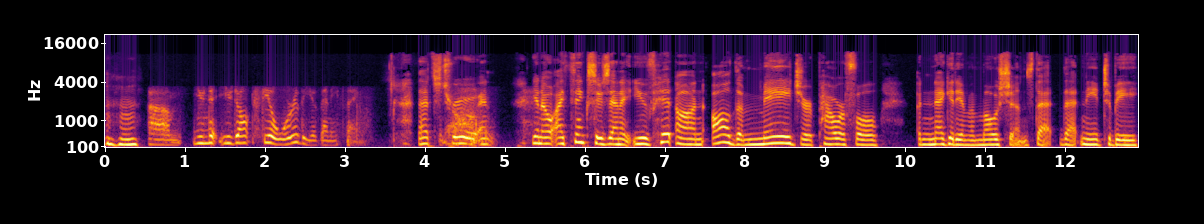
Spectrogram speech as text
mm-hmm. um, you you don't feel worthy of anything. That's true, know? and you know, I think Susanna, you've hit on all the major, powerful negative emotions that, that need to be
